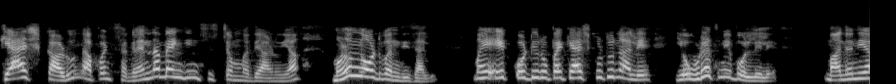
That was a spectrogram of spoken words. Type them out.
कॅश काढून आपण सगळ्यांना बँकिंग सिस्टममध्ये आणूया म्हणून नोटबंदी झाली. मग एक कोटी रुपये कॅश कुठून आले? एवढंच मी बोललेले. माननीय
